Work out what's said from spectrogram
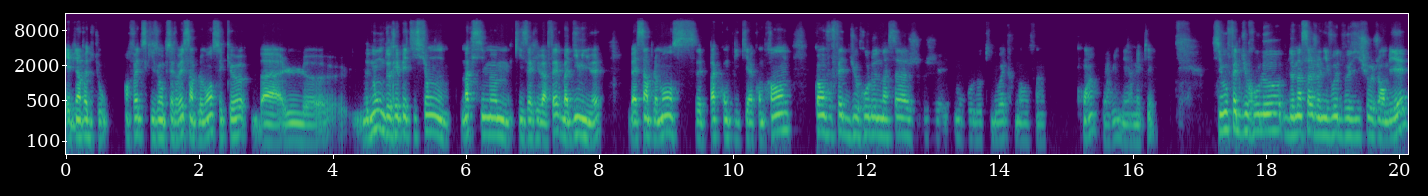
Eh bien, pas du tout. En fait, ce qu'ils ont observé simplement, c'est que bah, le, nombre de répétitions maximum qu'ils arrivent à faire bah, diminuait. Bah, simplement, ce n'est pas compliqué à comprendre. Quand vous faites du rouleau de massage, j'ai mon rouleau qui doit être dans un coin, bah oui, derrière mes pieds. Si vous faites du rouleau de massage au niveau de vos ischio-jambiers,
